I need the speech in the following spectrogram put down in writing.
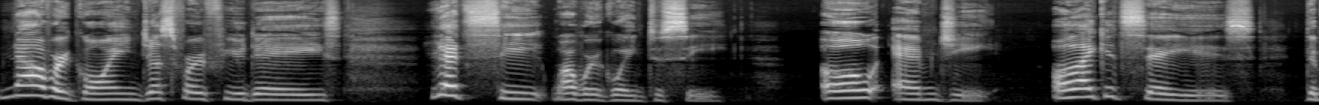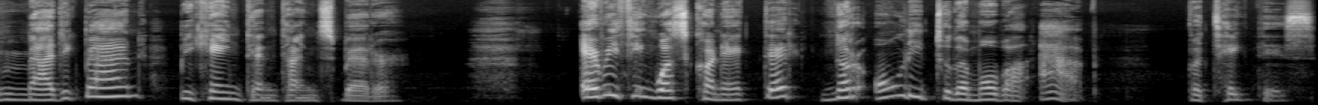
now we're going just for a few days. Let's see what we're going to see. OMG, all I could say is the Magic Band became 10 times better. Everything was connected not only to the mobile app, but take this.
